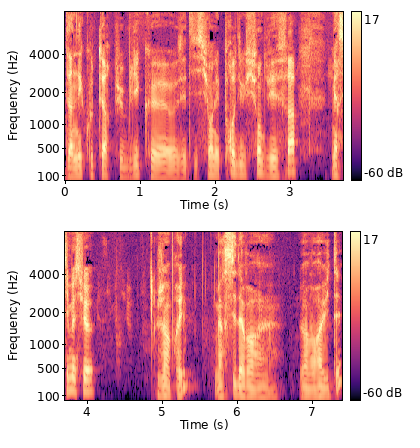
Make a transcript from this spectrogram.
d'un écouteur public euh, aux éditions Les Productions du FA. Merci monsieur. Je vous en prie. Merci d'avoir, d'avoir invité.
